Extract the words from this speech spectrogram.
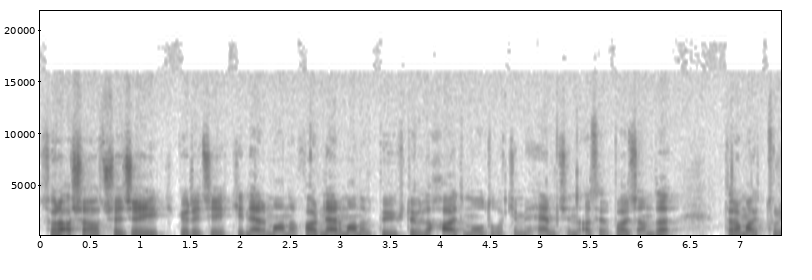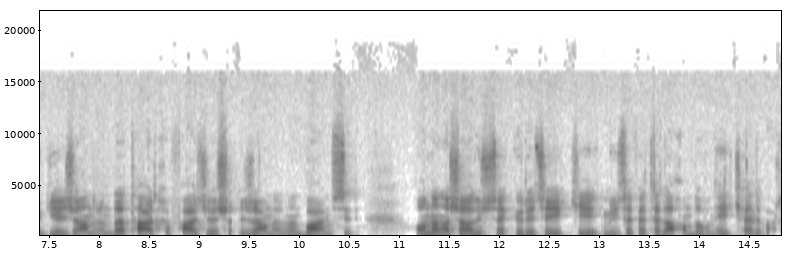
Sonra aşağı düşəcəyik, görəcəyik ki, Nərimanov var. Nərimanov böyük dövlət xadimi olduğu kimi, həmçinin Azərbaycanda dramaturgiya janrında tarixi faciə janrının banisidir. Ondan aşağı düşsək görəcəyik ki, Mirzə Fətəli Axundovun heykəli var.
